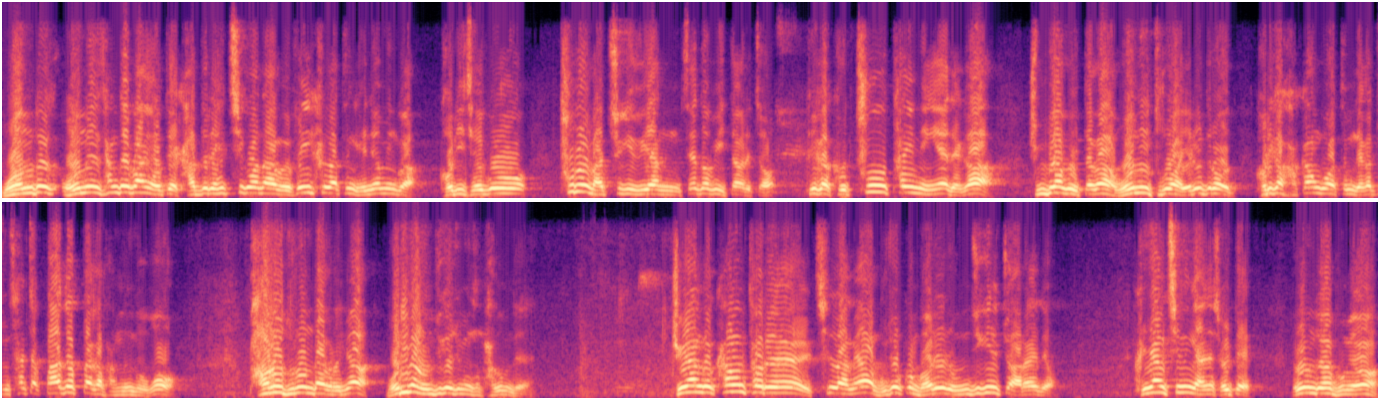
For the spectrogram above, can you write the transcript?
원도 원은 상대방이 어떻게 가드를 해치거나 뭐 페이크 같은 개념인 거야. 거리 재고 투를 맞추기 위한 셋업이 있다 그랬죠. 그러니까 그투 타이밍에 내가 준비하고 있다가 원이 들어와. 예를 들어 거리가 가까운 것 같으면 내가 좀 살짝 빠졌다가 박는 거고 바로 들어온다 그러면 머리만 움직여주면서 박으면 돼. 중요한 건 카운터를 치려면 무조건 머리를 움직일 줄 알아야 돼요. 그냥 치는 게 아니야, 절대. 여러분들 보면,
